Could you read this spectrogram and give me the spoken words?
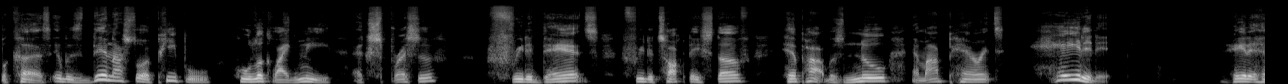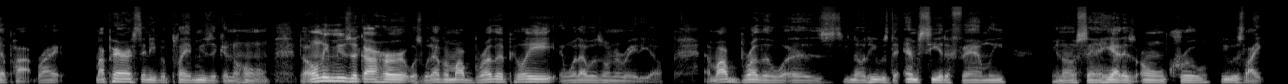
because it was then I saw people who look like me, expressive, free to dance, free to talk their stuff. Hip hop was new, and my parents hated it. Hated hip hop, right? My parents didn't even play music in the home. The only music I heard was whatever my brother played and whatever was on the radio. And my brother was, you know, he was the MC of the family. You know what I'm saying? He had his own crew. He was like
